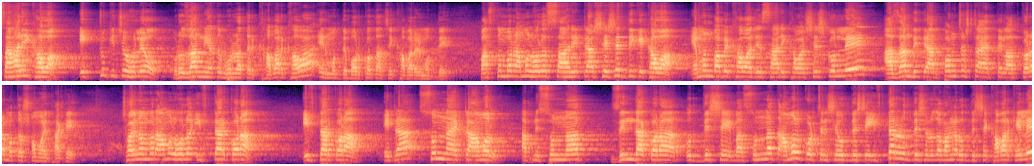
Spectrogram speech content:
সাহারি খাওয়া। একটু কিছু হলেও রোজার নিয়ত ভোর রাতের খাবার খাওয়া, এর মধ্যে বরকত আছে খাবারের মধ্যে। পাঁচ নম্বর আমল হলো সাহারিটা শেষের দিকে খাওয়া। এমন ভাবে খাওয়া যে সাহারি খাওয়া শেষ করলে আজান দিতে আর পঞ্চাশটা আয়াত তেলাওয়াত করার মতো সময় থাকে। ছয় নম্বর আমল হলো ইফতার করা। ইফতার করা, এটা সুন্না একটা আমল। আপনি সুন্নত জিন্দা করার উদ্দেশ্যে বা সুন্নত আমল করছেন সে উদ্দেশ্যে, ইফতারের উদ্দেশ্যে, রোজা ভাঙার উদ্দেশ্যে খাবার খেলে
